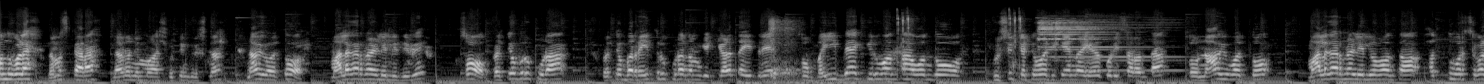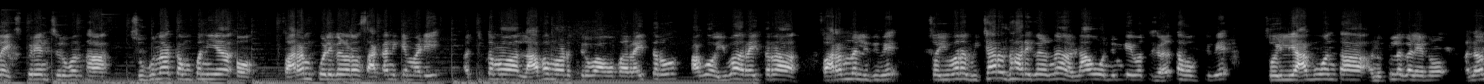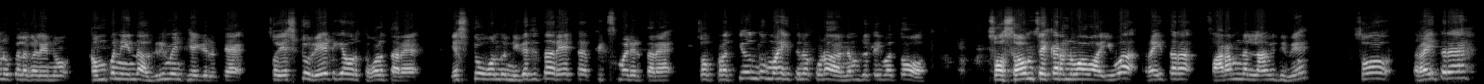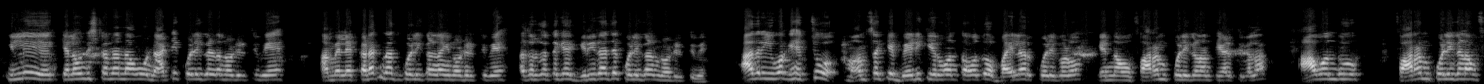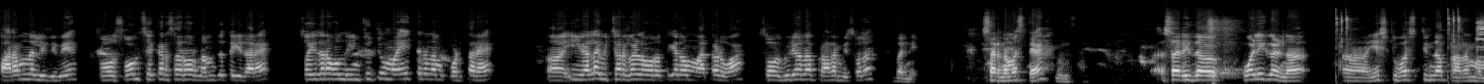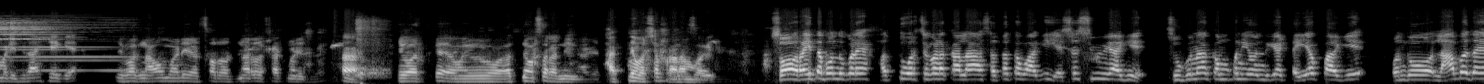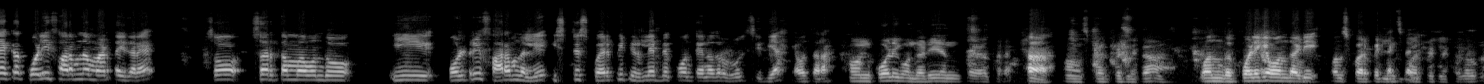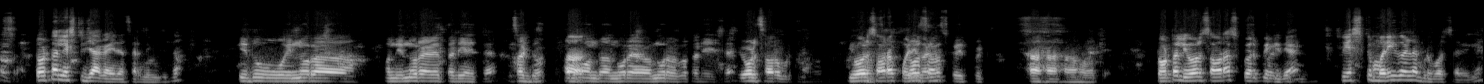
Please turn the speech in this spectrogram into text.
ಬಂಧುಗಳೇ, ನಮಸ್ಕಾರ. ನಾನು ನಿಮ್ಮ ಶೂಟಿಂಗ್ ಕೃಷ್ಣ. ನಾವಿವತ್ತು ಮಲಗರ್ನಹಳ್ಳಿಲಿ ಇದ್ದೀವಿ ಸೊ ಪ್ರತಿಯೊಬ್ರು ಕೂಡ, ಪ್ರತಿಯೊಬ್ಬ ರೈತರು ಕೂಡ ನಮ್ಗೆ ಕೇಳ್ತಾ ಇದ್ರೆ ಸೊ ಬೈಬ್ಯಾಕ್ ಇರುವಂತಹ ಒಂದು ಕೃಷಿ ಚಟುವಟಿಕೆಯನ್ನ ಹೇಳ್ಕೊಡಿ ಸರ್ ಅಂತ. ಸೊ ನಾವಿವತ್ತು ಮಾಲಗಾರ್ನಹಳ್ಳಿಲಿರುವಂತಹ ಹತ್ತು ವರ್ಷಗಳ ಎಕ್ಸ್ಪೀರಿಯನ್ಸ್ ಇರುವಂತಹ ಸುಗುಣಾ ಕಂಪನಿಯ ಫಾರಂ ಕೋಳಿಗಳನ್ನ ಸಾಕಾಣಿಕೆ ಮಾಡಿ ಅತ್ಯುತ್ತಮ ಲಾಭ ಮಾಡುತ್ತಿರುವ ಒಬ್ಬ ರೈತರು ಹಾಗೂ ಯುವ ರೈತರ ಫಾರಂ ನಲ್ಲಿ ಇದೀವಿ ಸೊ ಇವರ ವಿಚಾರಧಾರೆಗಳನ್ನ ನಾವು ನಿಮ್ಗೆ ಇವತ್ತು ಹೇಳ್ತಾ ಹೋಗ್ತೀವಿ. ಸೊ ಇಲ್ಲಿ ಆಗುವಂತ ಅನುಕೂಲಗಳೇನು, ಅನಾನುಕೂಲಗಳೇನು, ಕಂಪನಿಯಿಂದ ಅಗ್ರಿಮೆಂಟ್ ಹೇಗಿರುತ್ತೆ? ಸೊ ಎಷ್ಟು ರೇಟ್ಗೆ ಅವ್ರು ತಗೊಳ್ತಾರೆ? ಎಷ್ಟು ಒಂದು ನಿಗದಿತ ರೇಟ್ ಫಿಕ್ಸ್ ಮಾಡಿರ್ತಾರೆ? ಸೊ ಪ್ರತಿಯೊಂದು ಮಾಹಿತಿನ ಕೂಡ ನಮ್ ಜೊತೆ ಇವತ್ತು ಸೊ ಸೋಮಶೇಖರ್ ಅನ್ನುವ ಯುವ ರೈತರ ಫಾರಂ ನಲ್ಲಿ ನಾವಿದೀವಿ ಸೊ ರೈತರ, ಇಲ್ಲಿ ಕೆಲವೊಂದಿಷ್ಟನ್ನ ನಾವು ನಾಟಿ ಕೋಳಿಗಳನ್ನ ನೋಡಿರ್ತೀವಿ. ಆಮೇಲೆ ಕಡಕ್ನಾಥ್ ಕೋಳಿಗಳನ್ನ ನೋಡಿರ್ತೀವಿ. ಅದ್ರ ಜೊತೆಗೆ ಗಿರಿರಾಜ ಕೋಳಿಗಳನ್ನ ನೋಡಿರ್ತೀವಿ. ಆದ್ರೆ ಇವಾಗ ಹೆಚ್ಚು ಮಾಂಸಕ್ಕೆ ಬೇಡಿಕೆ ಇರುವಂತಹದ್ದು ಬಾಯ್ಲರ್ ಕೋಳಿಗಳು, ಏನ್ ನಾವು ಫಾರಂ ಕೋಳಿಗಳು ಅಂತ ಹೇಳ್ತೀವಲ್ಲ ಆ ಒಂದು ಫಾರಂ ಕೋಳಿಗಳ ಫಾರಂ ನಲ್ಲಿ ಇದೀವಿ ಸೊ ಸೋಮಶೇಖರ್ ಸರ್ ಅವ್ರು ನಮ್ ಜೊತೆ ಇದ್ದಾರೆ. ಸೊ ಇದರ ಒಂದು ಇಂಚುಚು ಮಾಹಿತಿನ ನಮ್ಗೆ ಕೊಡ್ತಾರೆ. ಇವೆಲ್ಲ ವಿಚಾರಗಳನ್ನ ಅವರೊತ್ತಿಗೆ ನಾವು ಮಾತಾಡುವ. ಸೊ ವಿಡಿಯೋನ ಪ್ರಾರಂಭಿಸೋಣ. ಬನ್ನಿ. ಸರ್ ನಮಸ್ತೆ. ಸರ್ ಇದು ಕೋಳಿಗಳನ್ನ ಎಷ್ಟು ವರ್ಷದಿಂದ ಪ್ರಾರಂಭ ಮಾಡಿದ್ದೀರಾ? ಹೇಗೆ? ಇವಾಗ ನಾವು ಮಾಡಿ ಎರಡ್ ಸಾವಿರದ ಹದಿನಾರಲ್ಲಿ ಸ್ಟಾರ್ಟ್ ಮಾಡಿದ್ವಿ. ಹಾ. ಇವತ್ತಿಗೆ ಇವ್- ಹತ್ತನೇ ವರ್ಷ ರನ್ನಿಂಗ್ ಆಗಿದೆ. ಹತ್ತನೇ ವರ್ಷ ಪ್ರಾರಂಭವಾಗಿದೆ ಸೊ ರೈತ ಬಂಧುಗಳೇ ಹತ್ತು ವರ್ಷಗಳ ಕಾಲ ಸತತವಾಗಿ ಯಶಸ್ವಿಯಾಗಿ ಸುಗುಣ ಕಂಪನಿಯೊಂದಿಗೆ ಟೈಅಪ್ ಆಗಿ ಒಂದು ಲಾಭದಾಯಕ ಕೋಳಿ ಫಾರ್ಮ್ನ ಮಾಡ್ತಾ ಇದ್ದಾರೆ. ಸೊ ಸರ್ ತಮ್ಮ ಒಂದು ಈ ಪೋಲ್ಟ್ರಿ ಫಾರ್ಮ್ನಲ್ಲಿ ಇಷ್ಟು ಸ್ಕ್ವೇರ್ ಫೀಟ್ ಇರ್ಲೇಬೇಕು ಅಂತ ಏನಾದ್ರು ರೂಲ್ಸ್ ಇದೆಯಾ? ಯಾವ ತರ? ಒಂದ್ ಕೋಳಿಗೆ ಒಂದ್ ಅಡಿ ಅಂತ ಹೇಳ್ತಾರೆ. ಸ್ಕ್ವೇರ್ ಫೀಟ್ ಲೆಕ್ಕ. ಒಂದು ಕೋಳಿಗೆ ಒಂದ್ ಅಡಿ ಒಂದ್ ಸ್ಕ್ವೇರ್ ಫೀಟ್ ಲೆಕ್ಕದಲ್ಲಿ. ಸ್ಕ್ವೇರ್ ಫೀಟ್ ಲೆಕ್ಕ ಟೋಟಲ್ ಎಷ್ಟು ಜಾಗ ಇದೆ ಸರ್ ನಿಮ್ದು ಇದು ಇನ್ನೂರ ಒಂದ್ ಇನ್ನೂರ ಐವತ್ತು ಅಡಿ ಐತೆ ಸಡ್ಡು. ಅದು ಒಂದು ನೂರ ನೂರ ಅರವತ್ತು ಅಡಿ ಐತೆ. ಏಳು ಸಾವಿರ ಬಿಡ್ತೀವಿ ಏಳು ಸಾವಿರ ಏಳು ಸಾವಿರ ಸ್ಕ್ವೇರ್ ಫೀಟ್ ಹಾ ಹಾ ಹಾ ಓಕೆ ಟೋಟಲ್ ಏಳು ಸಾವಿರ ಸ್ಕ್ವೇರ್ ಫೀಟ್ ಇದೆ. ಎಷ್ಟು ಮರಿಗಳನ್ನ ಬಿಡ್ಬೋದು ಸರ್ ಇಲ್ಲಿ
